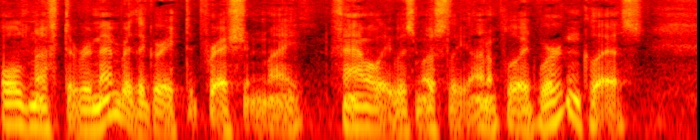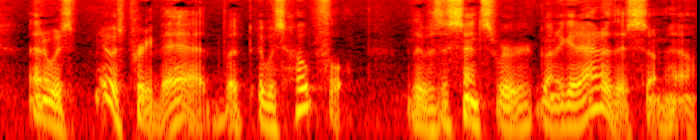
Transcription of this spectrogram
old enough to remember the Great Depression. My family was mostly unemployed working class, and it was it was pretty bad, but it was hopeful. There was a sense we're going to get out of this somehow.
